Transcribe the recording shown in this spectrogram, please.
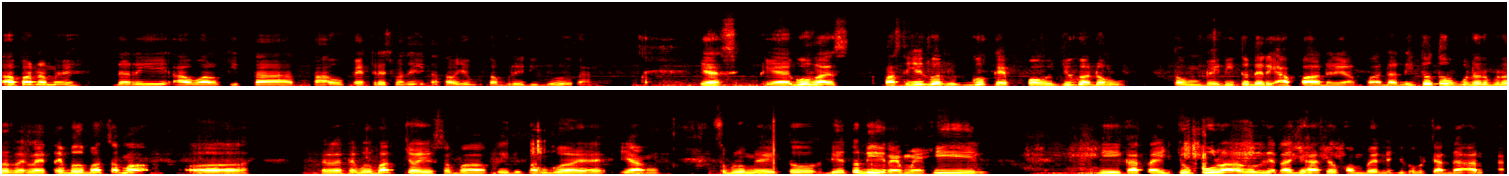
apa namanya? Dari awal kita tahu Patriots pasti kita tahunya Tom Brady dulu kan. Ya ya gue nggak pastinya gue gue kepo juga dong Tom Brady itu dari apa dari apa. Dan itu tuh bener-bener relatable banget sama eh, relatable banget coy sama kehidupan gue yang sebelumnya itu. Dia tuh diremehin dikatain cupu lah lu lihat aja hasil komplainnya juga bercandaan kan.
